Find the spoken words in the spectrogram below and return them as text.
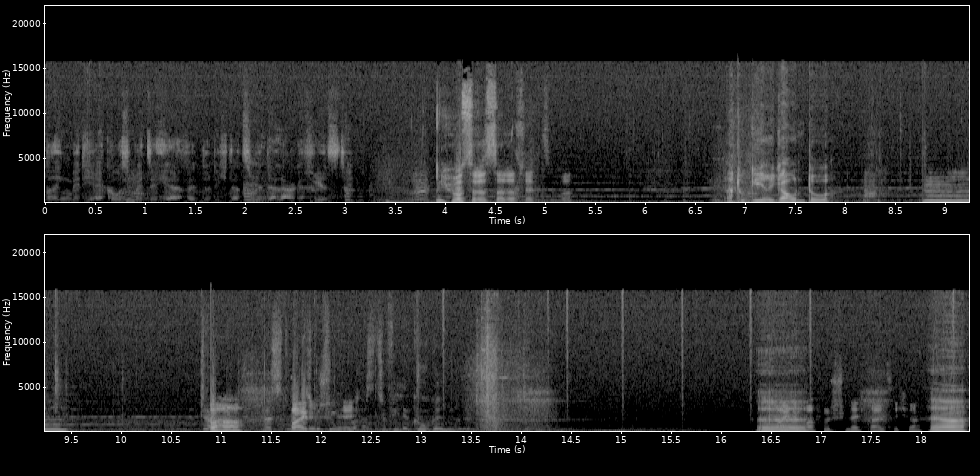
Bring mir die Echos bitte her, wenn du dich dazu in der Lage fühlst. Ich wusste, dass da das letzte war. Ach du gieriger Hund, du. Hm. Bah, beide schlecht. Kugeln. Beide Äh, Waffen schlechter als ich ja. ja.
